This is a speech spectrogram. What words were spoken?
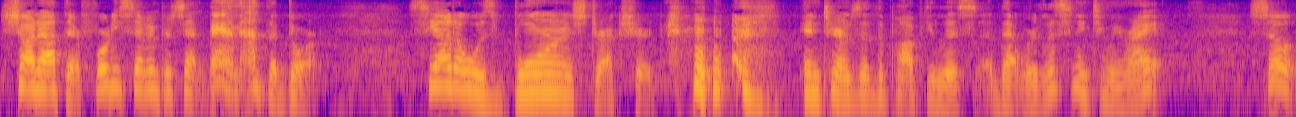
Shot out there, 47%, bam, at the door. Seattle was born structured in terms of the populace that were listening to me, right? So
